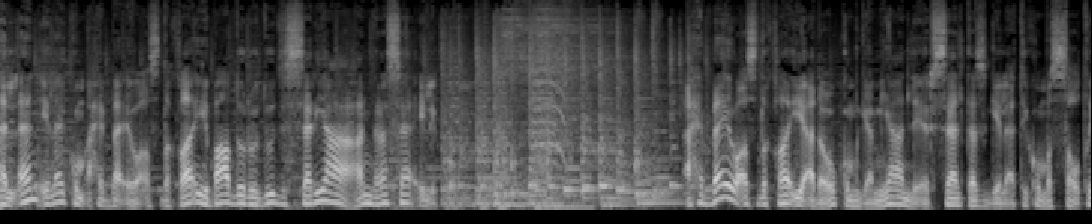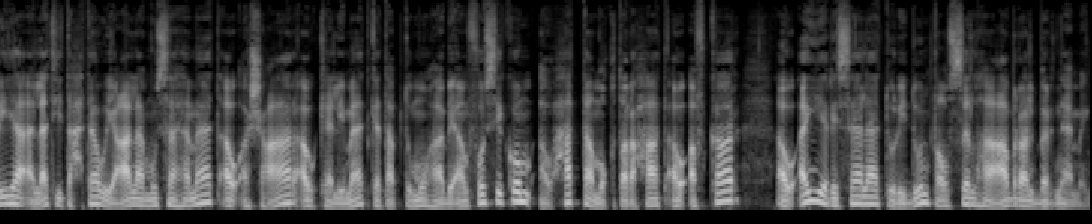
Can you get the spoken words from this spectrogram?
الآن إليكم أحبائي وأصدقائي بعض الردود السريعة عن رسائلكم. أحبائي وأصدقائي أدعوكم جميعا لإرسال تسجيلاتكم الصوتية التي تحتوي على مساهمات أو أشعار أو كلمات كتبتموها بأنفسكم أو حتى مقترحات أو أفكار أو أي رسالة تريدون توصيلها عبر البرنامج.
